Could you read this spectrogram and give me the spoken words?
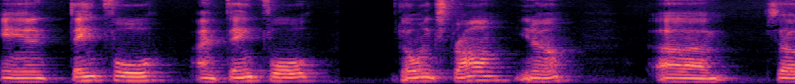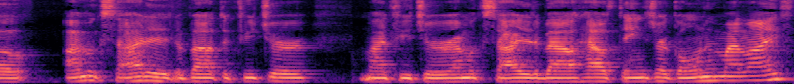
And thankful, I'm thankful, going strong, you know. Um, so, I'm excited about the future, my future. I'm excited about how things are going in my life.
